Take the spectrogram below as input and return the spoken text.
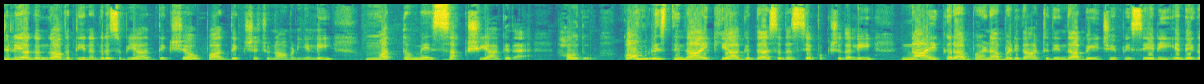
ಜಿಲ್ಲೆಯ ಗಂಗಾವತಿ ನಗರಸಭೆಯ ಅಧ್ಯಕ್ಷ, ಉಪಾಧ್ಯಕ್ಷ ಚುನಾವಣೆಯಲ್ಲಿ ಮತ್ತೊಮ್ಮೆ ಸಾಕ್ಷಿಯಾಗಿದೆ. ಹೌದು, ಕಾಂಗ್ರೆಸ್ನಿಂದ ಆಯ್ಕೆಯಾಗಿದ್ದ ಸದಸ್ಯ ಪಕ್ಷದಲ್ಲಿ ನಾಯಕರ ಬಣ ಬಡಿದಾಟದಿಂದ ಬಿಜೆಪಿ ಸೇರಿ ಎದೆಗ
